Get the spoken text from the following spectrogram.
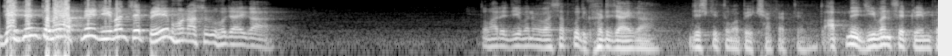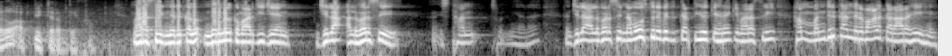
जिस दिन तुम्हें अपने जीवन से प्रेम होना शुरू हो जाएगा, तुम्हारे जीवन में वह सब कुछ घट जाएगा जिसकी तुम अपेक्षा करते हो। तो अपने जीवन से प्रेम करो, अपनी तरफ़ देखो। महाराज निर्मल कुमार जी जैन जिला अलवर से स्थान समझ नहीं आ रहा है। जिला अलवर से नमोस्तु निवेदित करते हुए कह रहे हैं कि महाराज श्री, हम मंदिर का निर्माण करा रहे हैं।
